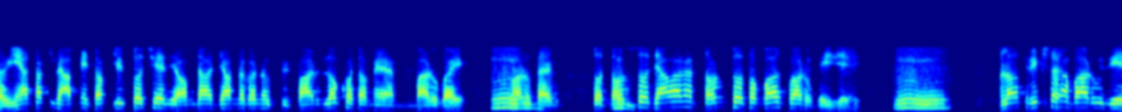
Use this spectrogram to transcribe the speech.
હવે અહીંયા તકલીફ આપની તકલીફ તો છે જ. અમદાવાદ જામનગરનું ભાડું લખો તમે મારું ભાઈ મારું સાહેબ તો ત્રણસો જવાના ત્રણસો તો બસ ભાડું થઈ જાય. પ્લસ રિક્ષા ભાડું છે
